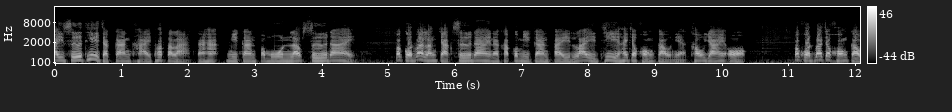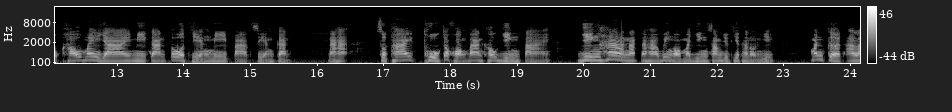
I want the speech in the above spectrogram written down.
ไปซื้อที่จากการขายทอดตลาดนะฮะ มีการประมูลแล้วซื้อได้ ปรากฏว่าหลังจากซื้อได้นะครับ ก็มีการไปไล่ที่ให้เจ้าของเก่าเนี่ยเขาย้ายออก ปรากฏว่าเจ้าของเก่าเขาไม่ย้าย มีการโต้เถียง มีปากเสียงกันนะฮะ สุดท้ายถูกเจ้าของบ้านเขายิงตาย ยิง 5 นัดนะฮะ วิ่งออกมายิงซ้ำอยู่ที่ถนนอีก มันเกิดอะไร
